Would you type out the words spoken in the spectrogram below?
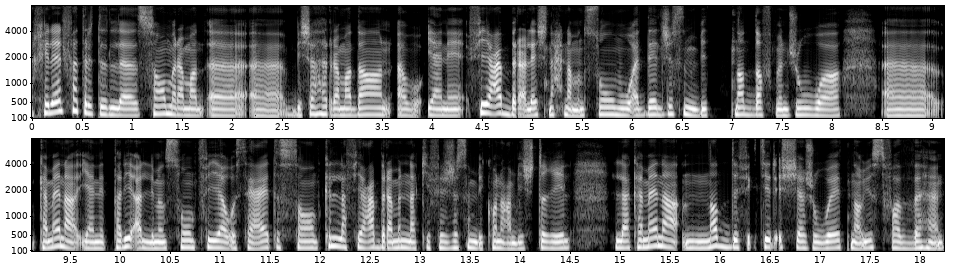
خلال فترة الصوم رمض... آه، آه، بشهر رمضان أو يعني في عبرة ليش نحن بنصوم وقد إيه الجسم بيتنظف من جوا آه كمان يعني الطريقة اللي بنصوم فيها وساعات الصوم كلها في عبرة منها كيف الجسم بيكون عم بيشتغل. لكمان ننظف كتير أشياء جواتنا ويصفى الذهن.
